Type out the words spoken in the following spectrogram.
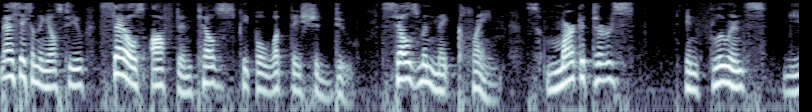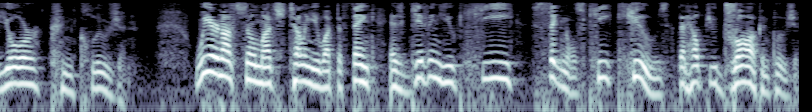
May I say something else to you? Sales often tells people what they should do. Salesmen make claims. Marketers influence your conclusion. We are not so much telling you what to think as giving you key signals, key cues that help you draw a conclusion.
